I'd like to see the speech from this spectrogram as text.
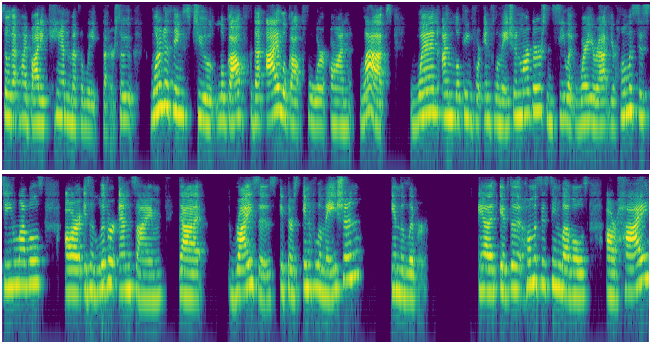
so that my body can methylate better. So one of the things to look out for, that I look out for on labs when I'm looking for inflammation markers and see like where you're at, your homocysteine levels are is a liver enzyme that rises if there's inflammation in the liver. And if the homocysteine levels are high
